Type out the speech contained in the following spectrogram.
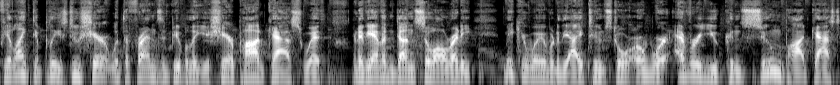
If you liked it, please do share it with the friends and people that you share podcasts with. And if you haven't done so already, make your way over to the iTunes store or wherever you consume podcasts.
